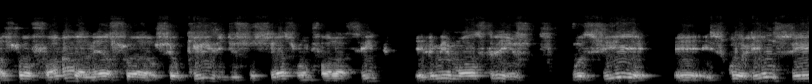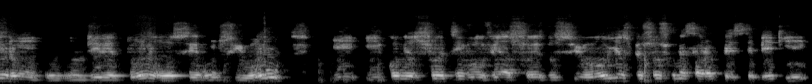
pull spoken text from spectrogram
a sua fala, né? A sua, o seu case de sucesso, vamos falar assim, ele me mostra isso. Você é, escolheu ser um, um, diretor ou ser um CEO e, e, começou a desenvolver ações do CEO e as pessoas começaram a perceber que,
